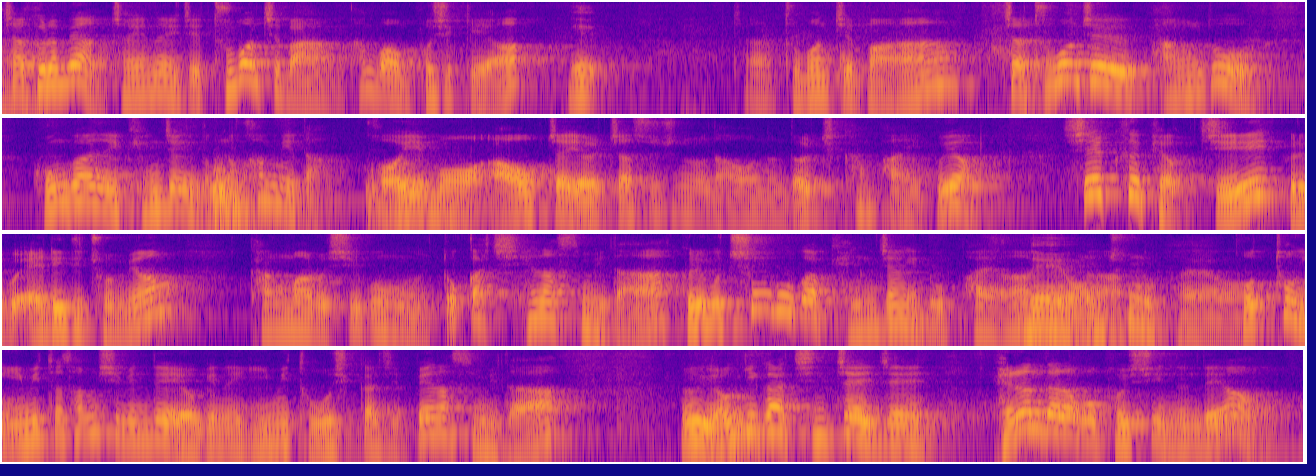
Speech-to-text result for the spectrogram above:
자, 그러면 저희는 이제 두 번째 방 한번 보실게요. 네. 자, 두 번째 방. 자, 두 번째 방도 공간이 굉장히 넉넉합니다. 거의 뭐 아홉 자, 열자 수준으로 나오는 널찍한 방이고요. 실크 벽지, 그리고 LED 조명, 강마루 시공을 똑같이 해놨습니다. 그리고 층고가 굉장히 높아요. 네, 여기가. 엄청 높아요. 보통 2m 30인데 여기는 2m 50까지 빼놨습니다. 그리고 여기가 진짜 이제 베란다라고 볼 수 있는데요.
